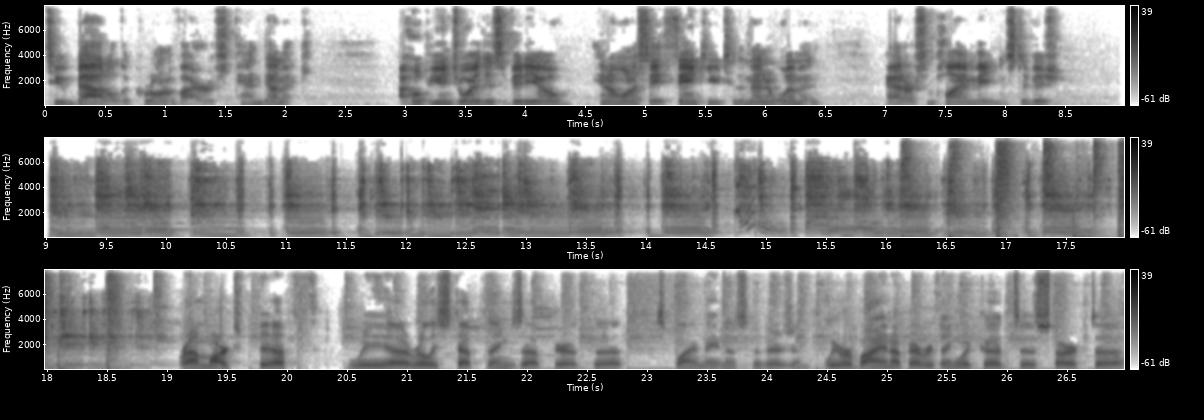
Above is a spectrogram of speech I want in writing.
to battle the coronavirus pandemic. I hope you enjoyed this video, and I want to say thank you to the men and women at our Supply and Maintenance Division. Around March 5th, we uh, really stepped things up here at the Supply and Maintenance Division. We were buying up everything we could to start uh,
